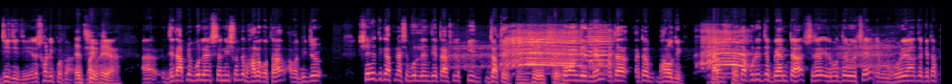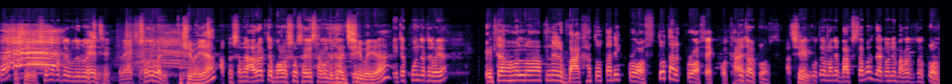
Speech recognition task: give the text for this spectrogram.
জি জি জি এটা সঠিক কথা। জি ভাইয়া। যেটা আপনি বললেন সেটা নিঃসন্দেহে ভালো কথা। আমার ভিডিও শেষের দিকে আপনি এসে বললেন যে এটা আসলে কি জাতের। প্রমাণ দিলেন এটা একটা ভালো দিক। আচ্ছা। তোতাপুরির যে ব্যান্ডটা সেটা এর মধ্যে রয়েছে এবং হরিয়ানা যে গেটআপটা সেটা কিন্তু এর মধ্যে রয়েছে. সদর ভাই জি ভাইয়া। আপনার সামনে আরও একটা বড় সড় সাইজের ছাগল দেখা যাচ্ছে। জি ভাইয়া। এটা কোন জাতের ভাইয়া? এটা হলো আপনার বাঘা তোতারি ক্রস তোতার ক্রস এক কথায়? তোতার ক্রস আচ্ছা এক কথায় মানে সাবাস যার কারণে বাঘা তোতার ক্রস।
